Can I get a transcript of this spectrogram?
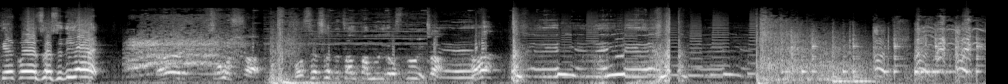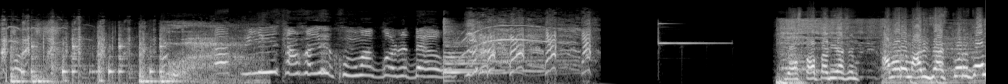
কে করেছ সেদিকে। সমস্যা। বসের সাথে চান্তাম তুই হ্যাঁ? তাড়াতাড়ি আসেন। আমার মারি আজ করে কোন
